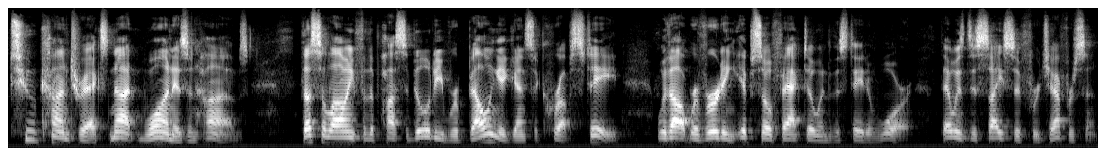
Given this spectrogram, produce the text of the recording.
two contracts, not one as in Hobbes, thus allowing for the possibility of rebelling against a corrupt state without reverting ipso facto into the state of war. That was decisive for Jefferson.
